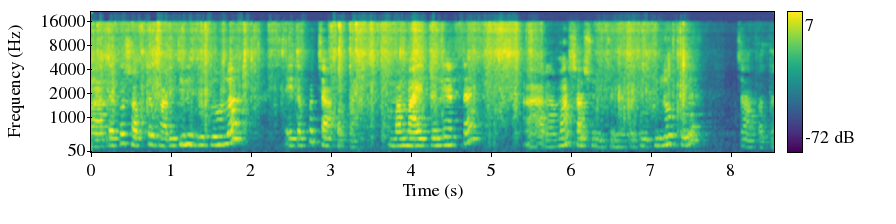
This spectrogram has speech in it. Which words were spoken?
আর দেখো সবচেয়ে ভারী জিনিস দুটো হলো এই দেখো চা পাতা। আমার মায়ের জন্য একটা আর আমার শাশুড়ির জন্য একটা। দু কিলো করে চা পাতা।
